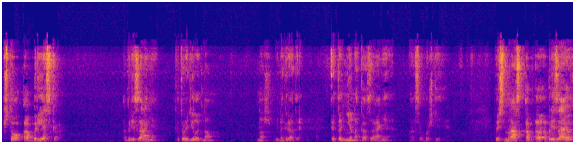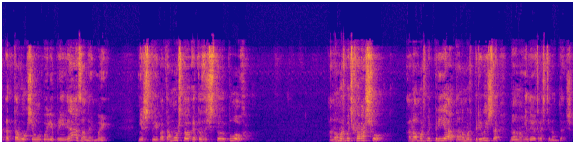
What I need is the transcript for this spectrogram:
что обрезка, обрезание, которое делает нам наш виноградарь, это не наказание, а освобождение. То есть нас обрезают от того, к чему были привязаны мы, не, потому, что это зачастую плохо. Оно может быть хорошо, оно может быть приятно, оно может быть привычно, но оно не дает расти нам дальше.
